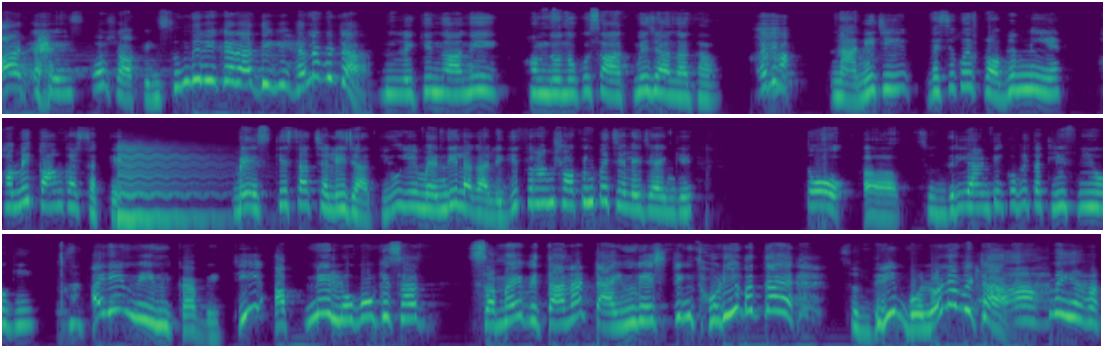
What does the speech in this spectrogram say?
और इसको शॉपिंग सुंदरी करा देगी है ना बेटा? लेकिन नानी हम दोनों को साथ में जाना था। अरे नानी जी वैसे कोई प्रॉब्लम नहीं है। हम एक काम कर सकते हैं। मैं इसके साथ चली जाती हूँ ये मेहंदी लगा लेगी फिर हम शॉपिंग पे चले जाएँगे। तो अ, सुंदरी आंटी को भी तकलीफ़ नहीं होगी? अरे मेनका बेटी अपने लोगों के साथ समय बिताना टाइम वेस्टिंग थोड़ी होता है। सुंदरी बोलो ना बेटा। मैं यहाँ।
